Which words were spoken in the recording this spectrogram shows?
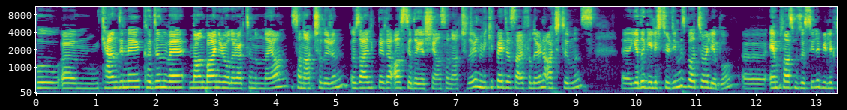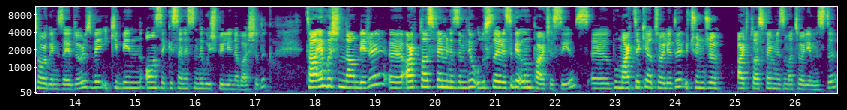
Bu e, kendini kadın ve non-binary olarak tanımlayan sanatçıların, özellikle de Asya'da yaşayan sanatçıların Wikipedia sayfalarını açtığımız ya da geliştirdiğimiz bir atölye bu. E, M Plus Müzesi ile birlikte organize ediyoruz ve 2018 senesinde bu işbirliğine başladık. Ta en başından beri e, Art Plus Feminism diye uluslararası bir ağın parçasıyız. Bu Mart'taki atölyede üçüncü Art Plus Feminism atölyemizdi.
